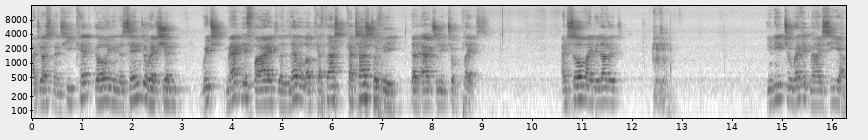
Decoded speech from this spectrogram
adjustments, he kept going in the same direction, which magnified the level of catastrophe that actually took place. And so, my beloved, you need to recognize here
